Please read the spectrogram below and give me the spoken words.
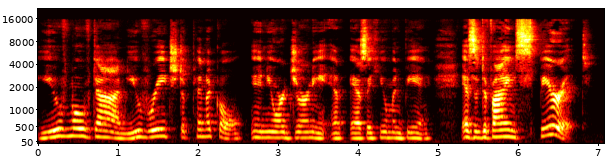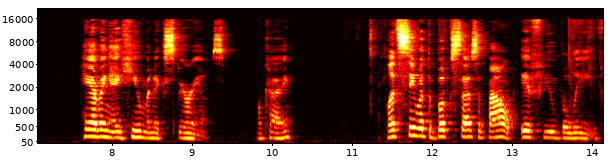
You've moved on. You've reached a pinnacle in your journey as a human being, as a divine spirit having a human experience. Okay? Let's see what the book says about if you believe.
